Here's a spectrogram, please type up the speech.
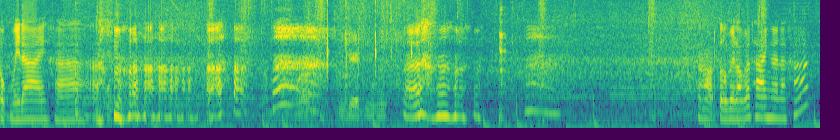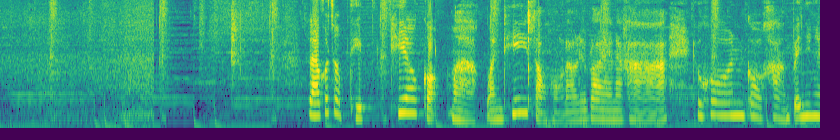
ตกไม่ได้ค่ะ ดูเด็กนี่คือขอตัวไปรับประทานกันนะคะ แล้วก็จบทริป เที่ยวเกาะหมากวันที่ 2 ของเราเรียบร้อยนะคะ ทุกคนเกาะขามเป็นยังไง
